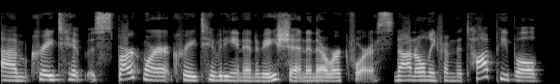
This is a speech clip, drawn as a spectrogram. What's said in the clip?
um, creative, spark more creativity and innovation in their workforce, not only from the top people,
